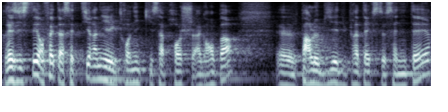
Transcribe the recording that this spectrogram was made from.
résister en fait à cette tyrannie électronique qui s'approche à grands pas euh, par le biais du prétexte sanitaire.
